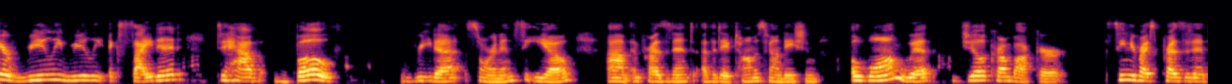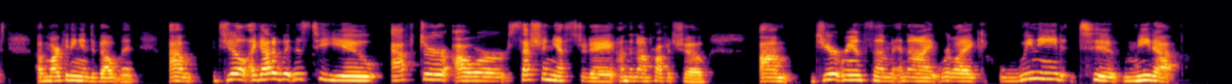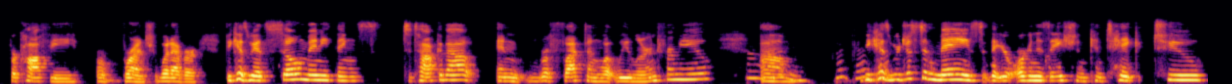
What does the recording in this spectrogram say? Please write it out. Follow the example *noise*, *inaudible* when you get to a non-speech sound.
we are really, really excited to have both Rita Soronen, CEO um, and president of the Dave Thomas Foundation, along with Jill Krumbacher, senior vice president of marketing and development. Um, Jill, I got a witness to you after our session yesterday on the nonprofit show. Um, Jarrett Ransom and I were like, we need to meet up for coffee or brunch, whatever, because we had so many things to talk about and reflect on what we learned from you. Oh, um, good, good, because we're just amazed that your organization can take two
